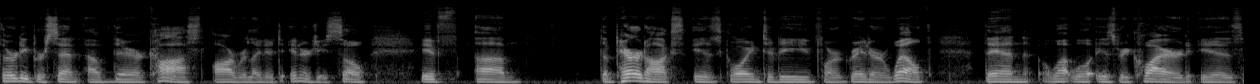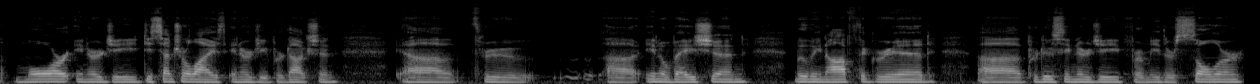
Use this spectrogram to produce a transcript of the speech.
30% of their costs are related to energy. So if um, the paradox is going to be for greater wealth, then what will, is required is more energy, decentralized energy production uh, through uh, innovation, moving off the grid, uh, producing energy from either solar,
